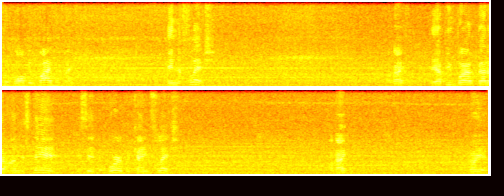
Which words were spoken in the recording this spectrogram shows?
A walking Bible, man. In the flesh. Okay? To help you better understand, it said the word became flesh. Okay? Go ahead.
